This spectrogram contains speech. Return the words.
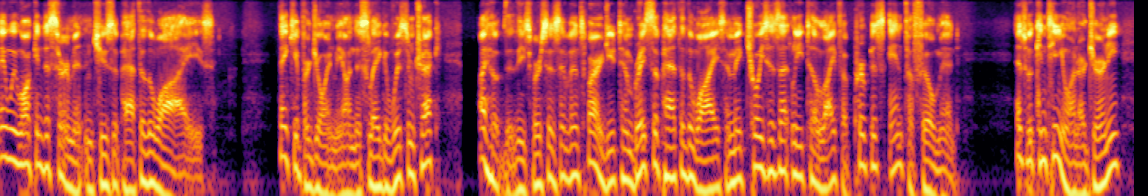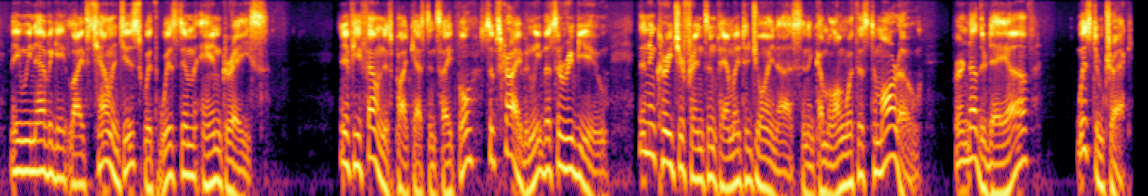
may we walk in discernment and choose the path of the wise. Thank you for joining me on this leg of Wisdom Trek. I hope that these verses have inspired you to embrace the path of the wise and make choices that lead to a life of purpose and fulfillment. As we continue on our journey, may we navigate life's challenges with wisdom and grace. And if you found this podcast insightful, subscribe and leave us a review. Then encourage your friends and family to join us and come along with us tomorrow for another day of Wisdom Trek,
